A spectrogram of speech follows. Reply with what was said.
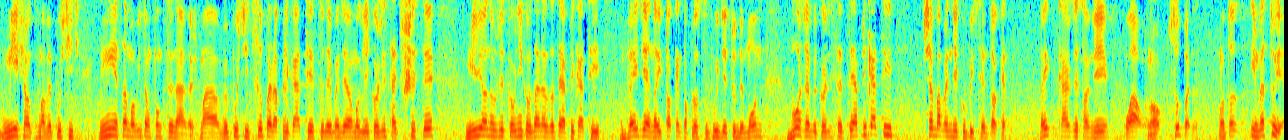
miesiąc ma wypuścić niesamowitą funkcjonalność. Ma wypuścić super aplikację, z której będziemy mogli korzystać wszyscy. Miliony użytkowników zaraz do tej aplikacji wejdzie, no i token po prostu pójdzie to the moon, bo żeby korzystać z tej aplikacji, trzeba będzie kupić ten token. No i każdy sądzi, wow, no super, no to inwestuje.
